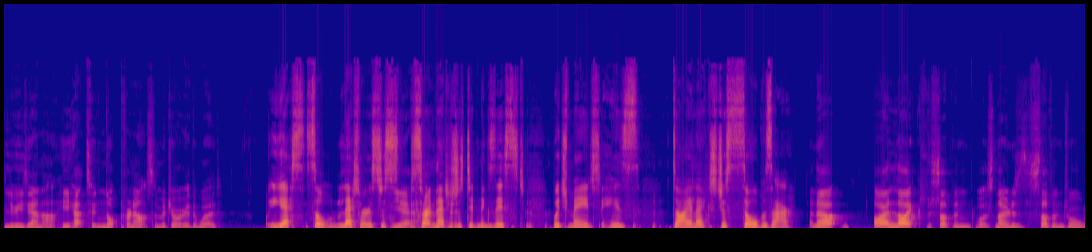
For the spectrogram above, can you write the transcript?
Louisiana, he had to not pronounce the majority of the word. yes so letters just Yeah. certain letters just didn't exist which made his dialect just so bizarre Now, I like the southern, what's known as the southern drawl.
